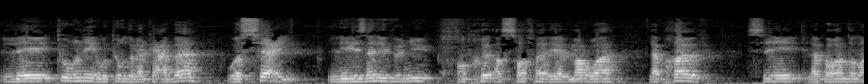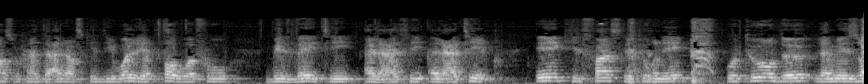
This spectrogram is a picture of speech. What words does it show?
les tournées autour de la Kaaba, wa les allées-venues entre as-safa et al-marwa. La preuve, c'est la parole d'Allah subhanahu wa ta'ala lorsqu'il dit wal yattawafu et qu'il fasse les tournées autour de la maison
